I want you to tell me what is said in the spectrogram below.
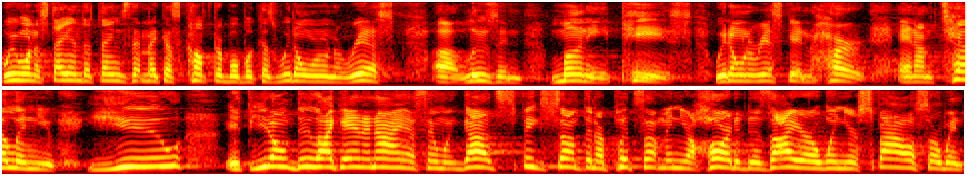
We want to stay in the things that make us comfortable because we don't want to risk uh, losing money, peace. We don't want to risk getting hurt. And I'm telling you, you, if you don't do like Ananias and when God speaks something or puts something in your heart, a desire, or when your spouse or when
